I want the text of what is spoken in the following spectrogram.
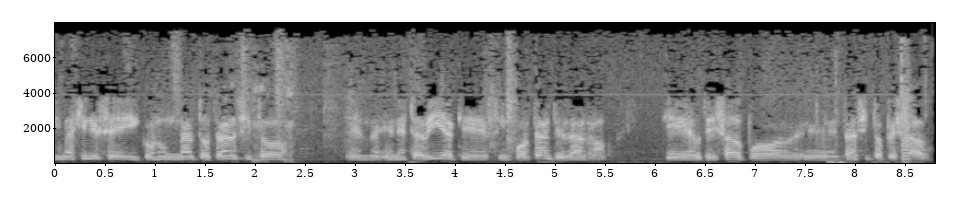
Imagínese, y con un alto tránsito en, en esta vía que es importante ya, ¿no? Que es utilizado por eh, tránsito pesado.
